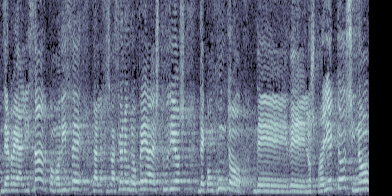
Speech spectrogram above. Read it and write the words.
de realizar, como dice la legislación europea, estudios de conjunto de, de los proyectos y no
